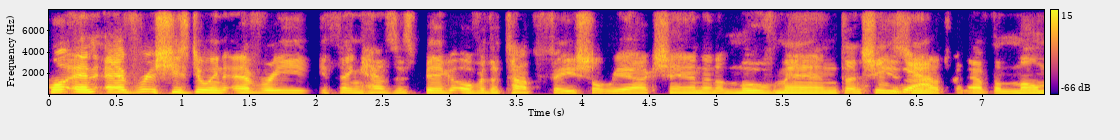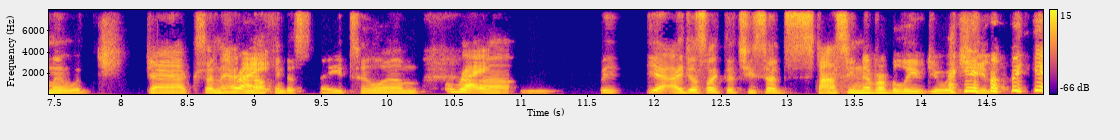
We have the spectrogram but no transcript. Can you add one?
Well, and every she's doing everything has this big over the top facial reaction and a movement, and she's yeah. you know trying to have the moment with Jackson had right. nothing to say to him. Right. Um, yeah, I just like that she said Stassi never believed you were cheating. yeah.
